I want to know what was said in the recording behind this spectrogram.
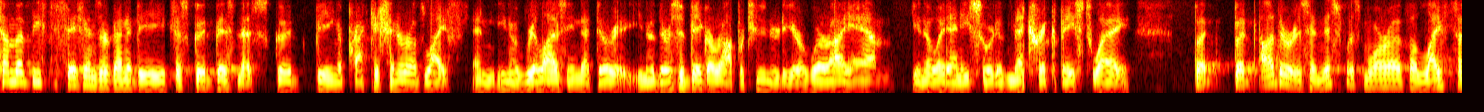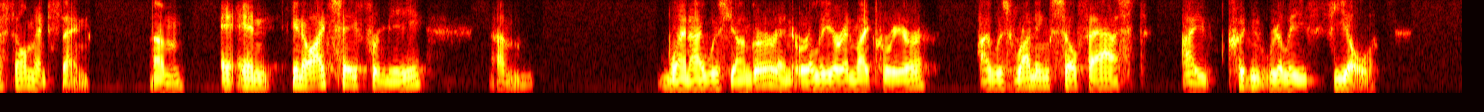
some of these decisions are going to be just good business, good being a practitioner of life, and you know, realizing that there, you know, there's a bigger opportunity or where I am, you know, at any sort of metric-based way. But but others, and this was more of a life fulfillment thing. Um, and, and you know, I'd say for me, um, when I was younger and earlier in my career, I was running so fast I couldn't really feel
